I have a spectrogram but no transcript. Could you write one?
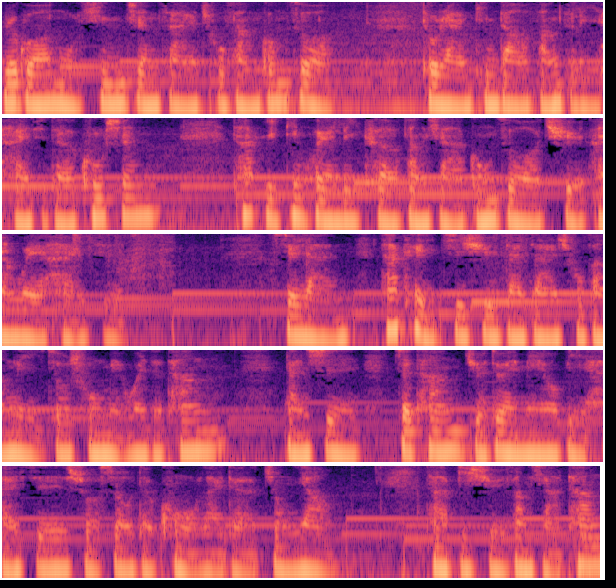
如果母亲正在厨房工作，突然听到房子里孩子的哭声，她一定会立刻放下工作去安慰孩子。虽然她可以继续待在厨房里做出美味的汤，但是这汤绝对没有比孩子所受的苦来的重要。她必须放下汤，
